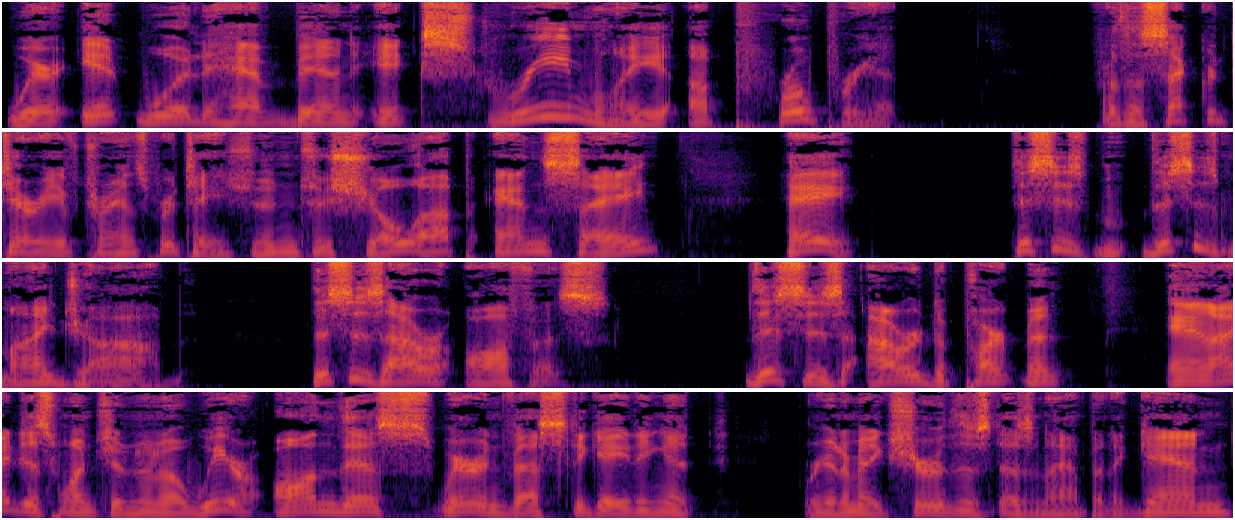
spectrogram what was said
where it would have been extremely appropriate for the Secretary of Transportation to show up and say, "Hey, this is this is my job. This is our office. This is our department, and I just want you to know we are on this. We're investigating it. We're going to make sure this doesn't happen again."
